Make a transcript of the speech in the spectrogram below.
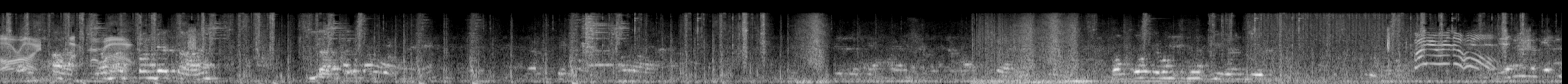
All right, let's move out. Bangko, ibang tumugil ang din. Fire in the hole! Yan yung nag-edit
